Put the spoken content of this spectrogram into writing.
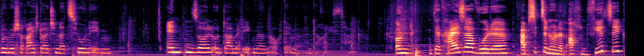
Römische Reich Deutsche Nation eben enden soll und damit eben dann auch der immerwährende Reichstag. Und der Kaiser wurde ab 1748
